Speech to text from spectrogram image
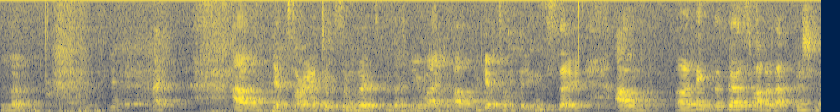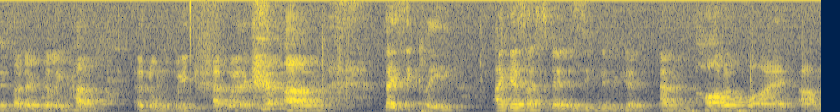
Hello? Um, yeah, sorry, I took some notes because I knew I'd forget some things. So um, I think the first part of that question is I don't really have a normal week at work. Um, basically, I guess I spend a significant and part of my um,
